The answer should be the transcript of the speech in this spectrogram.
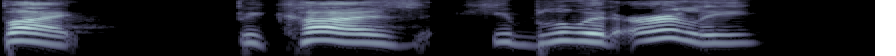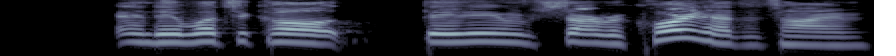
But because he blew it early and they what's it called? They didn't even start recording at the time.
